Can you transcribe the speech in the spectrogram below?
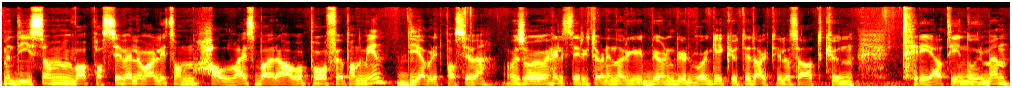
Men de som var passive eller var litt sånn halvveis bare av og på før pandemien, de har blitt passive. Og vi så jo Helsedirektøren i Norge, Bjørn Gullvåg, gikk ut i dag til og sa at kun tre av ti nordmenn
